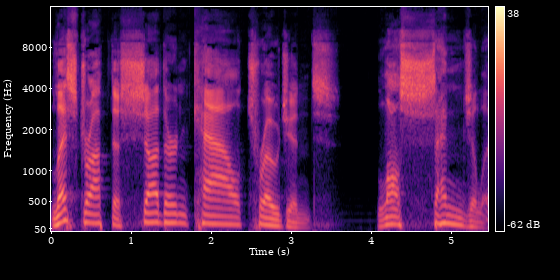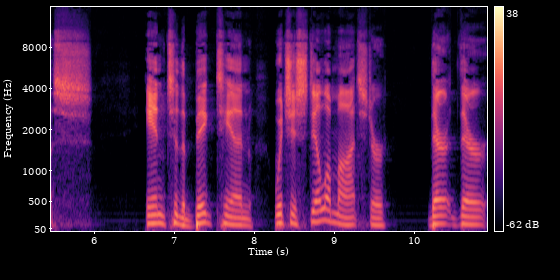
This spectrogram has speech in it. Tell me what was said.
Let's drop the Southern Cal Trojans, Los Angeles, into the Big Ten, which is still a monster. They're they're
